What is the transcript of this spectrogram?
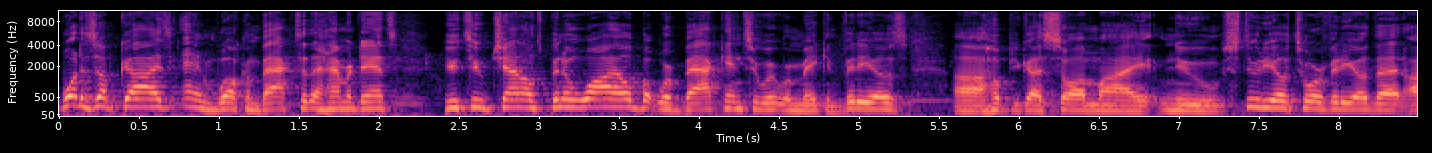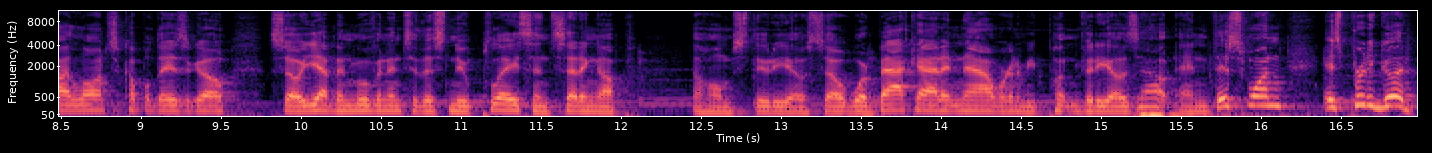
What is up guys and welcome back to the Hammer Dance YouTube channel. It's been a while but we're back into it. We're making videos. Uh, I hope you guys saw my new studio tour video that I launched a couple days ago. So yeah, I've been moving into this new place and setting up the home studio. So we're back at it now. We're going to be putting videos out and this one is pretty good.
